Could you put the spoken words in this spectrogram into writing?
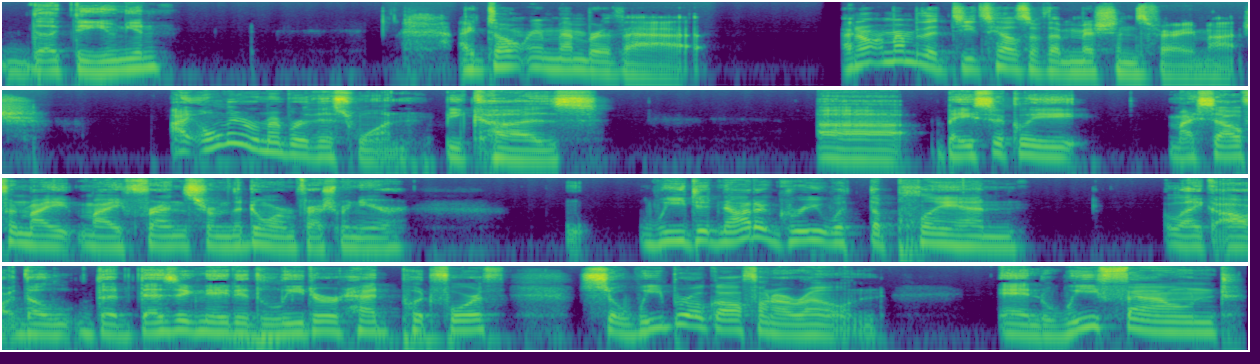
the, like the Union. I don't remember that. I don't remember the details of the missions very much. I only remember this one because uh basically myself and my my friends from the dorm freshman year we did not agree with the plan like our the the designated leader had put forth so we broke off on our own and we found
